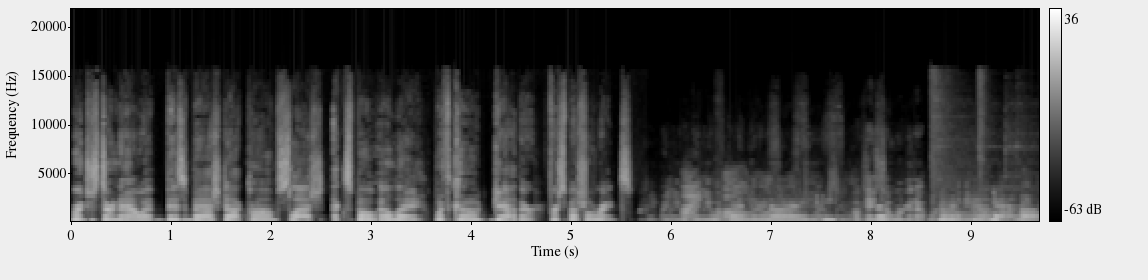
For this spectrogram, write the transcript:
Register now at bizbash.com slash expo LA with code GATHER for special rates. Are you, are you nine, okay, so we're gonna we're gonna be at yeah. Uh,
